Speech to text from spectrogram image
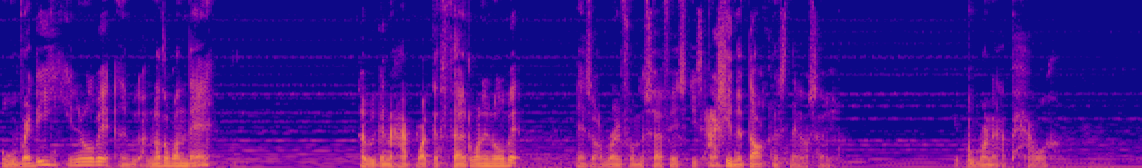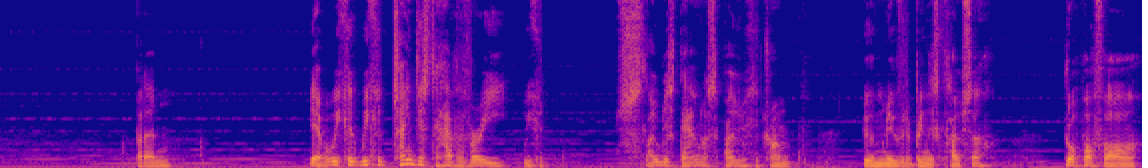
already in orbit, and we've got another one there. So we're going to have like a third one in orbit. There's our rover on the surface. It's actually in the darkness now, so it will run out of power. But um, yeah, but we could we could change this to have a very we could slow this down. I suppose we could try and do a maneuver to bring this closer. Drop off our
